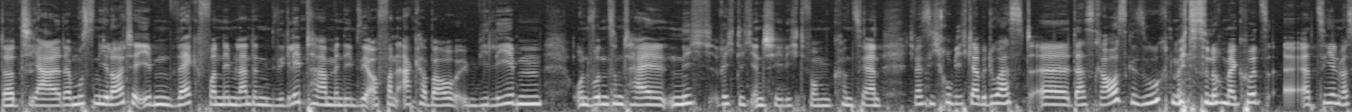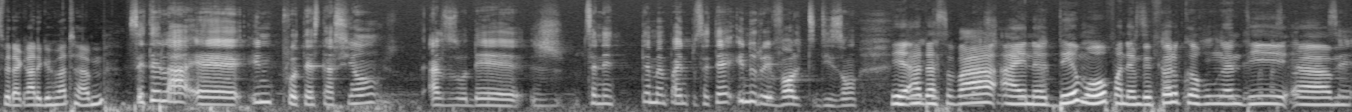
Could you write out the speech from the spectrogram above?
Dort, ja, da mussten die Leute eben weg von dem Land, in dem sie gelebt haben, in dem sie auch von Ackerbau irgendwie leben und wurden zum Teil nicht richtig entschädigt vom Konzern. Ich weiß nicht, Ruby, ich glaube, du hast äh, das rausgesucht. Möchtest du noch mal kurz äh, erzählen, was wir da gerade gehört haben? C'était là euh, une protestation, also des c'était une révolte, disons. Ja, das war eine Demo von den Bevölkerungen, die ähm,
